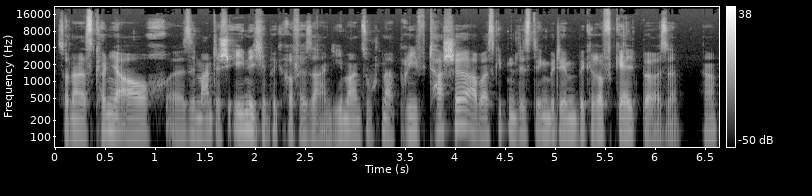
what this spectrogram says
sondern es können ja auch äh, semantisch ähnliche Begriffe sein. Jemand sucht nach Brieftasche, aber es gibt ein Listing mit dem Begriff Geldbörse. Ja?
